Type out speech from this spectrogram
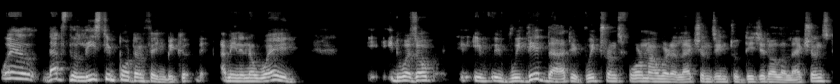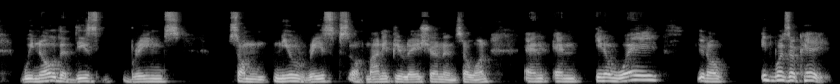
Well, that's the least important thing because I mean, in a way, it was if, if we did that, if we transform our elections into digital elections, we know that this brings some new risks of manipulation and so on. And and in a way, you know, it was okay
